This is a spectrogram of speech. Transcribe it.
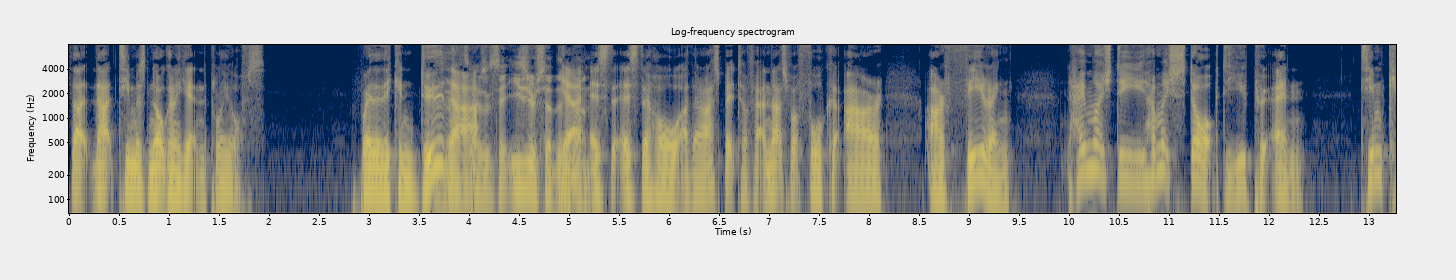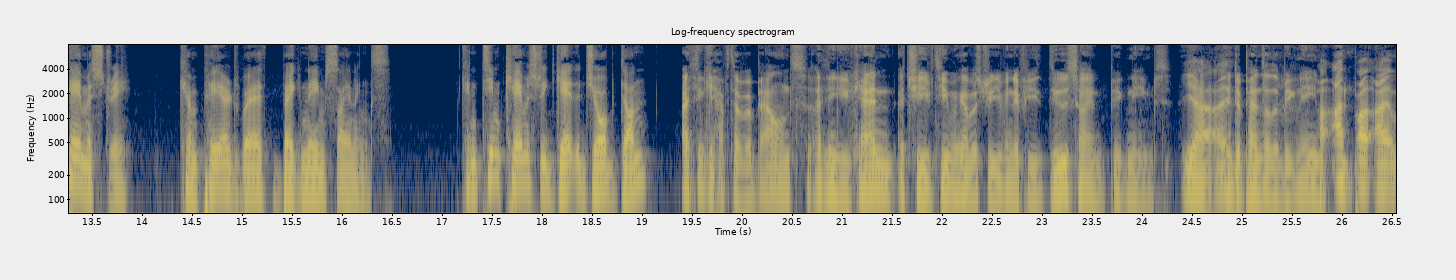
that that team is not going to get in the playoffs. Whether they can do I that was going to say easier said than yeah, done. is the, is the whole other aspect of it, and that's what folk are are fearing. How much do you? How much stock do you put in team chemistry compared with big name signings? Can team chemistry get the job done? I think you have to have a balance. I think you can achieve team chemistry even if you do sign big names. yeah, I, It depends on the big name. I, I I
